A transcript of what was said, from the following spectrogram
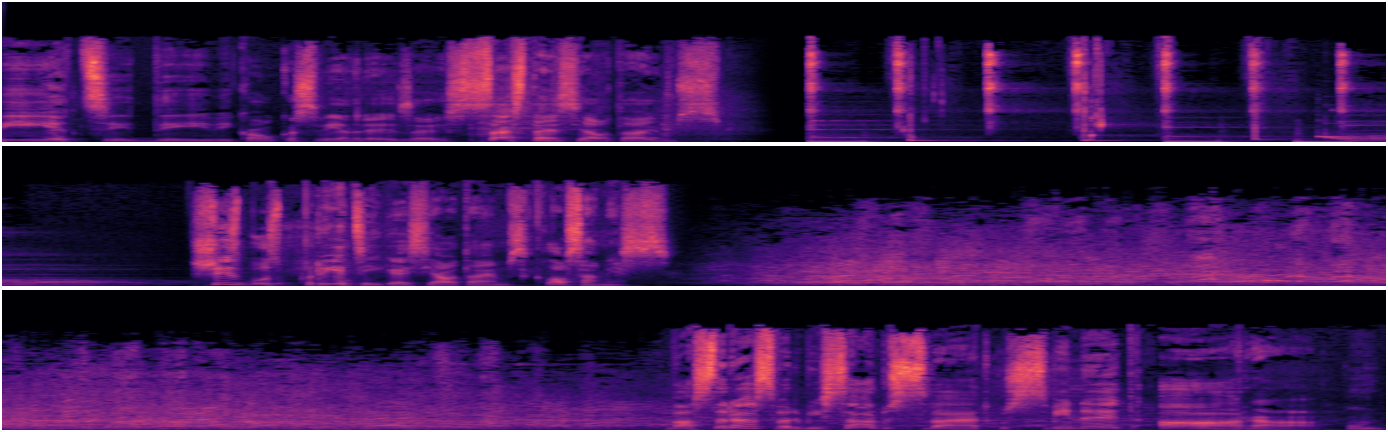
5, 2, kaut kas vienreizējs. Sestais jautājums. Šis būs priecīgais jautājums. Klausāmies! Vasarās var visādus svētkus svinēt ārā, un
